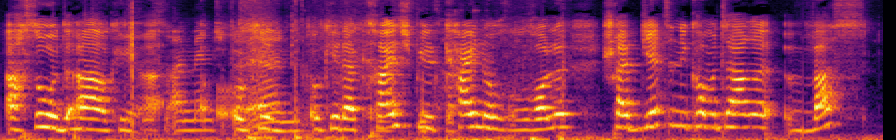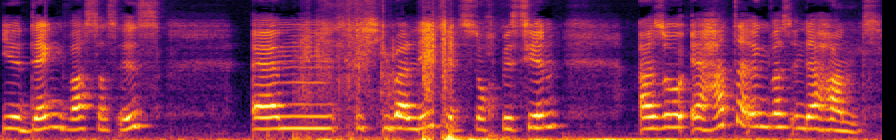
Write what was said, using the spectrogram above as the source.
Ach so, da, ah, okay. Das ist ein Mensch. Okay, Äh, okay, der Kreis spielt keine Rolle. Schreibt jetzt in die Kommentare, was ihr denkt, was das ist. Ähm, ich überlege jetzt noch ein bisschen. Also, er hat da irgendwas in der Hand.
